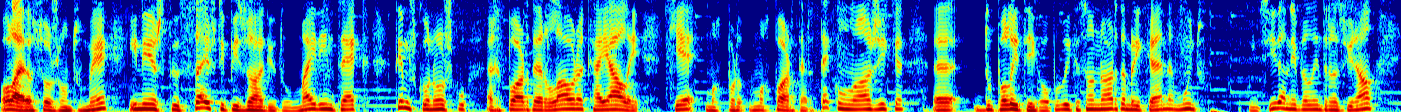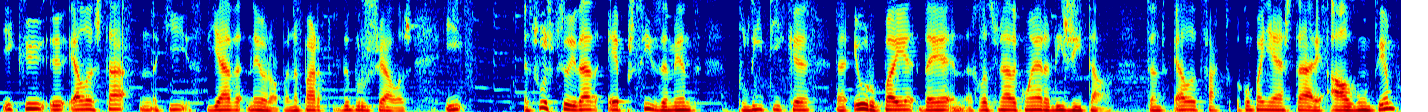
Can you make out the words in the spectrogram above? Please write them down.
Olá, eu sou João Tomé e neste sexto episódio do Made in Tech temos connosco a repórter Laura Kayali, que é uma, uma repórter tecnológica uh, do Political, publicação norte-americana muito conhecida a nível internacional e que uh, ela está aqui sediada na Europa, na parte de Bruxelas. E a sua especialidade é precisamente política uh, europeia da, relacionada com a era digital. Portanto, ela de facto acompanha esta área há algum tempo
